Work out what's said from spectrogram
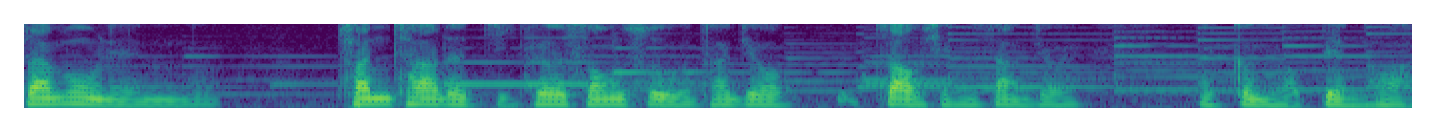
杉木林穿插的几棵松树，它就造型上就更有变化。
